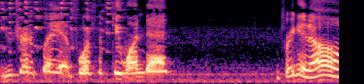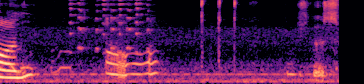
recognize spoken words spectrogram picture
You trying to play at 451, Dad? Bring it on. He's,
